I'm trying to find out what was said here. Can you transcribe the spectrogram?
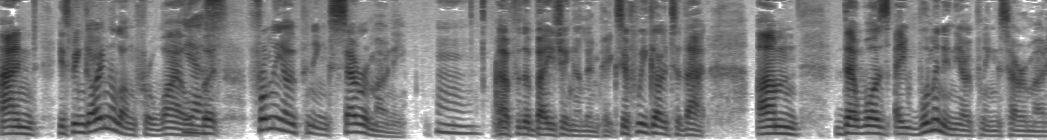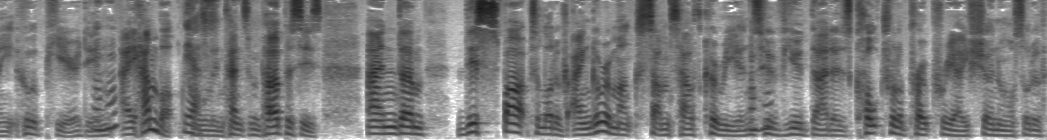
And it's been going along for a while, Yes. but from the opening ceremony uh, for the Beijing Olympics, if we go to that, um, there was a woman in the opening ceremony who appeared in a hanbok for Yes. all intents and purposes. And um, this sparked a lot of anger amongst some South Koreans who viewed that as cultural appropriation or sort of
